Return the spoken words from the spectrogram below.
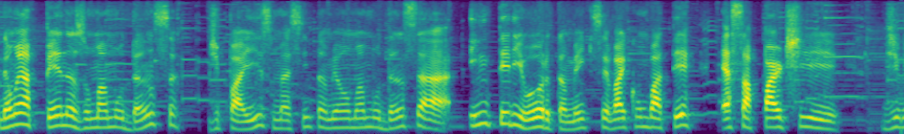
não é apenas uma mudança de país, mas sim também uma mudança interior também, que você vai combater essa parte de,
